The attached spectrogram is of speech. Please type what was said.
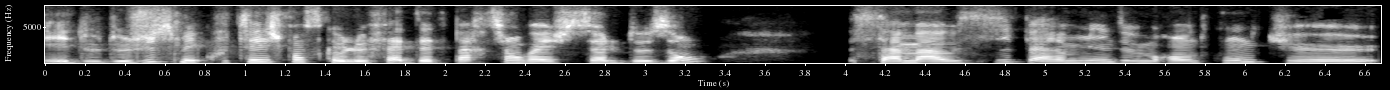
et de, juste m'écouter. Je pense que le fait d'être partie en voyage seule deux ans, ça m'a aussi permis de me rendre compte que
